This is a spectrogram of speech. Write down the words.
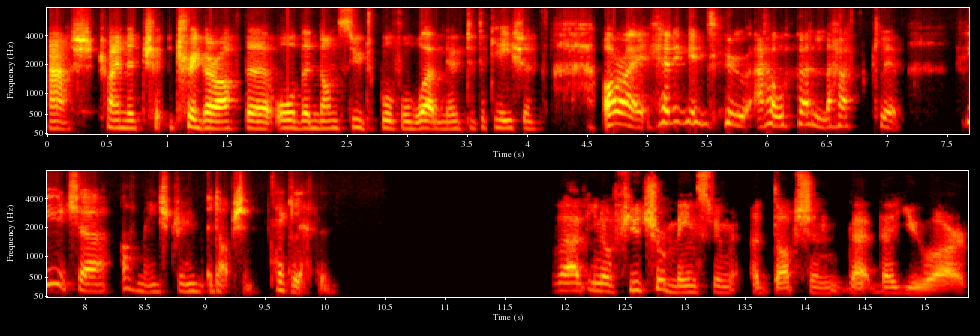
Ash trying to tr- trigger off the all the non-suitable for work notifications. All right, heading into our last clip, future of mainstream adoption. Take a listen. That you know, future mainstream adoption that that you are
